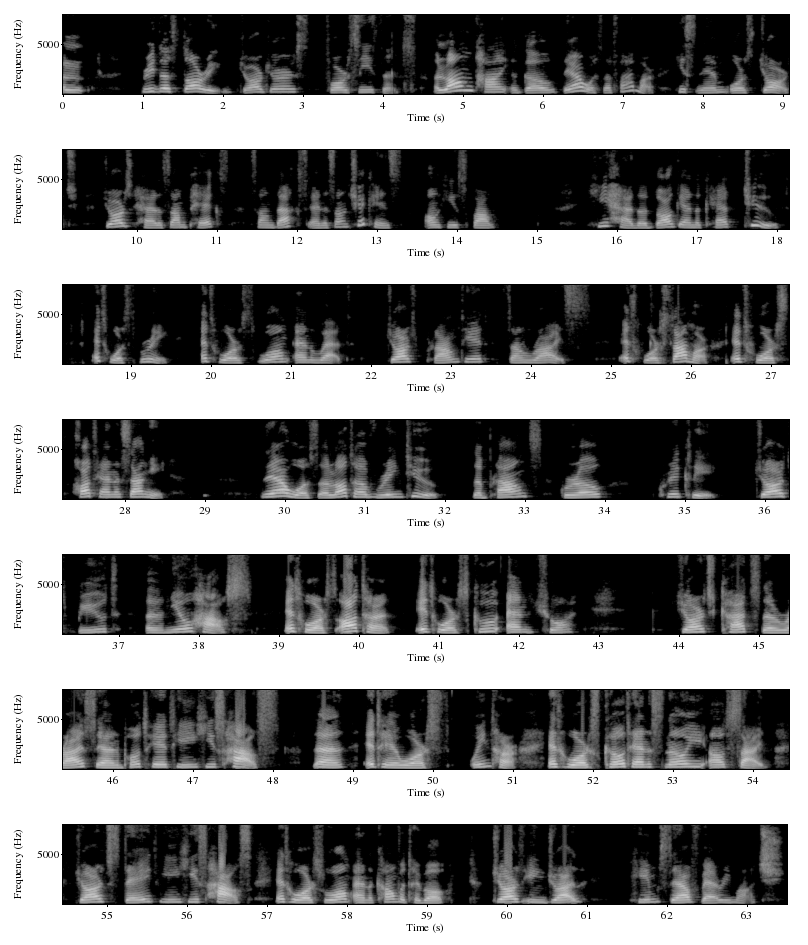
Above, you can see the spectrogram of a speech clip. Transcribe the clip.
Read the story, George's Four Seasons. A long time ago, there was a farmer. His name was George. George had some pigs, some ducks, and some chickens on his farm. He had a dog and a cat too. It was spring. It was warm and wet. George planted some rice. It was summer. It was hot and sunny. There was a lot of rain too. The plants grew quickly. George built a new house. It was autumn. It was cool and dry. George cut the rice and put it in his house. Then it was winter. It was cold and snowy outside. George stayed in his house. It was warm and comfortable. George enjoyed himself very much.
